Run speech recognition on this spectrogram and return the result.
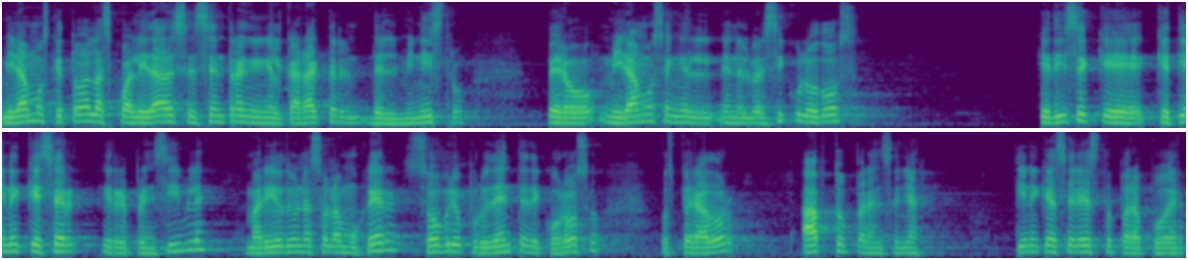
Miramos que todas las cualidades se centran en el carácter del ministro, pero miramos en el, en el versículo 2 que dice que, que tiene que ser irreprensible, marido de una sola mujer, sobrio, prudente, decoroso, hospedador, apto para enseñar. Tiene que hacer esto para poder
